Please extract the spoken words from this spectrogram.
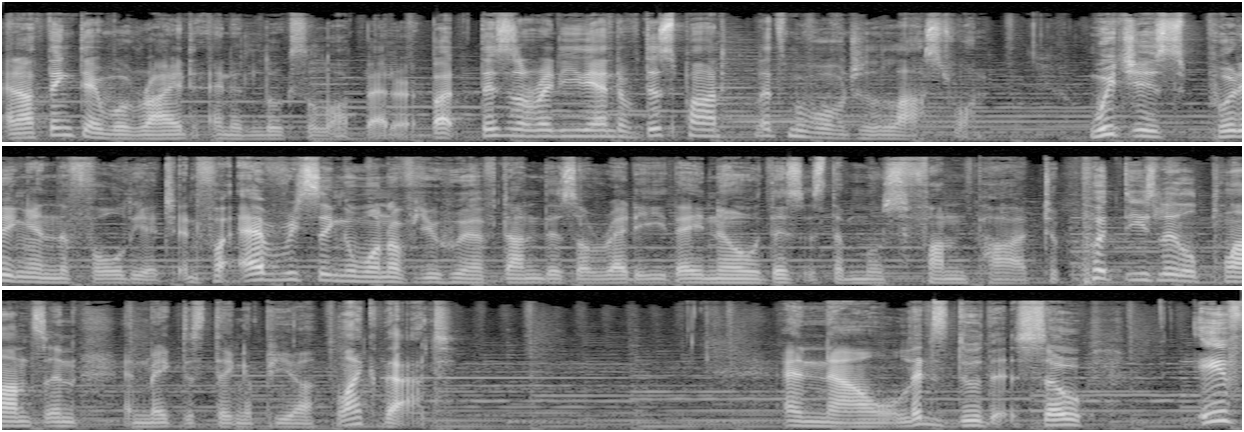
And I think they were right and it looks a lot better. But this is already the end of this part. Let's move over to the last one which is putting in the foliage. And for every single one of you who have done this already, they know this is the most fun part, to put these little plants in and make this thing appear like that. And now let's do this. So if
